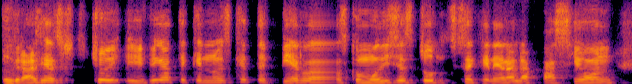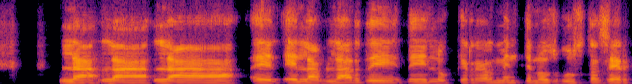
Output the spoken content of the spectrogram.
Gracias, Chuy. Y fíjate que no es que te pierdas, como dices tú, se genera la pasión, la, la, la, el, el hablar de, de, lo que realmente nos gusta hacer.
